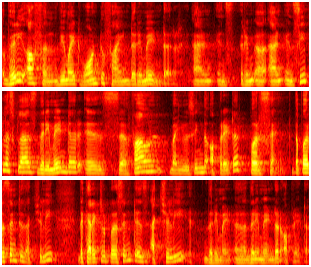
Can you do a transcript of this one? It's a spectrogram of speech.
very often we might want to find the remainder and in, uh, and in C++ the remainder is uh, found by using the operator percent. The percent is actually the character percent is actually the, remain, uh, the remainder operator.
